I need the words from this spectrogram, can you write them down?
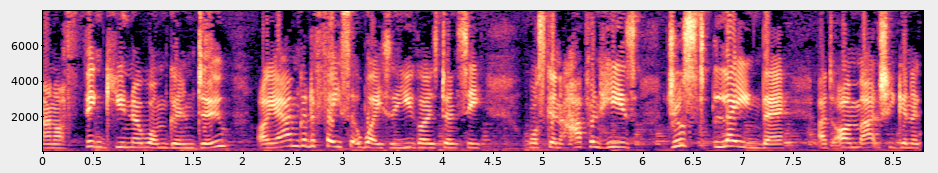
and I think you know what I'm going to do. I am going to face it away so you guys don't see what's going to happen. He is just laying there, and I'm actually going to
